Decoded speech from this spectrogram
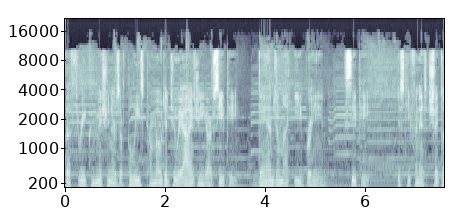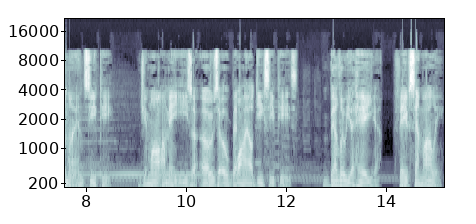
the three commissioners of police promoted to AIG are CP, Danjuma Ibrahim, CP, Estefanis Shitama and CP, Jama'a Isa Ozo Bawil DCPs, Bello Yahaya, Fave Samali,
